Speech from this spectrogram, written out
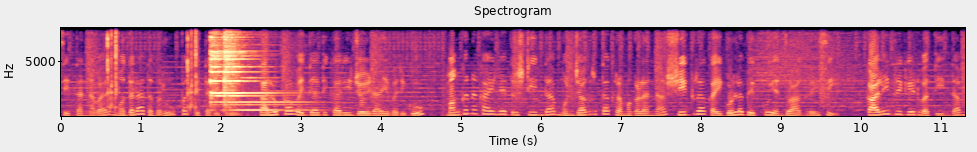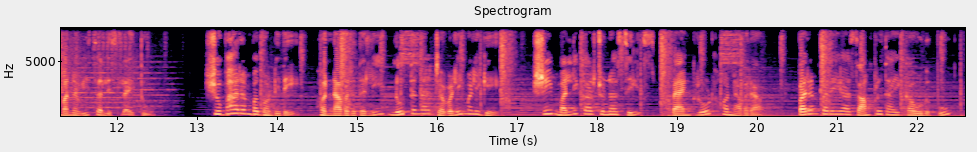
ಸೀತನ್ನವರ್ ಮೊದಲಾದವರು ಉಪಸ್ಥಿತರಿದ್ದರು ತಾಲೂಕಾ ವೈದ್ಯಾಧಿಕಾರಿ ಜೊಯ್ಡಾ ಇವರಿಗೂ ಮಂಗನ ಕಾಯಿಲೆ ದೃಷ್ಟಿಯಿಂದ ಮುಂಜಾಗ್ರತಾ ಕ್ರಮಗಳನ್ನು ಶೀಘ್ರ ಕೈಗೊಳ್ಳಬೇಕು ಎಂದು ಆಗ್ರಹಿಸಿ ಕಾಳಿ ಬ್ರಿಗೇಡ್ ವತಿಯಿಂದ ಮನವಿ ಸಲ್ಲಿಸಲಾಯಿತು. ಶುಭಾರಂಭಗೊಂಡಿದೆ. ಹೊನ್ನಾವರದಲ್ಲಿ ನೂತನ ಜವಳಿ ಮಳಿಗೆ. Shri Mallikarjuna silks bank road Honnavar. ಪರಂಪರೆಯ ಸಾಂಪ್ರದಾಯಿಕ ಉಡುಪು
